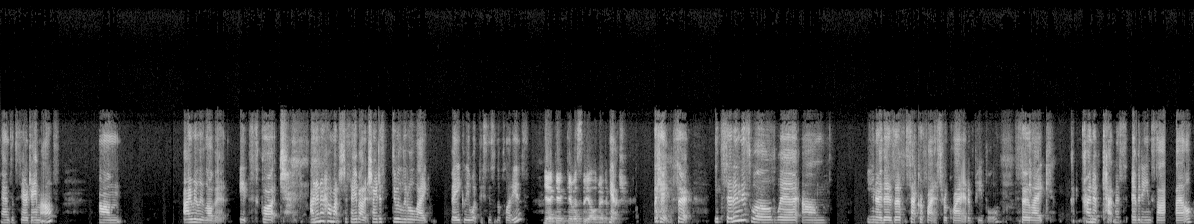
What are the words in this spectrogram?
fans of Sarah J. Maas. Um, I really love it it's got I don't know how much to say about it. Should I just do a little like vaguely what this is the plot is? Yeah, give, give us the elevator yeah. pitch. Okay, so it's set in this world where um, you know there's a sacrifice required of people. So like kind of Katniss Everdeen style.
